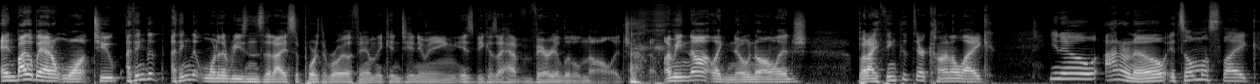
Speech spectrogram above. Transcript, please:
and by the way, I don't want to. I think that I think that one of the reasons that I support the royal family continuing is because I have very little knowledge of them. I mean, not like no knowledge, but I think that they're kind of like, you know, I don't know. It's almost like,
